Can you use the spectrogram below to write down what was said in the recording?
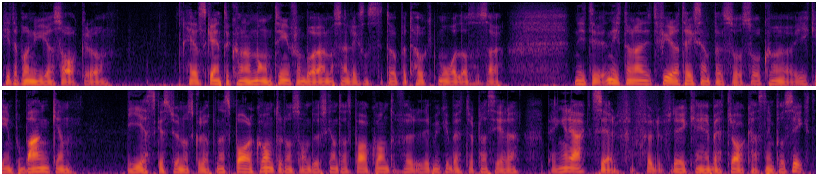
hitta på nya saker och helst ska jag inte kunna någonting från början och sen liksom sätta upp ett högt mål då. Så, så 1994 till exempel så, så gick jag in på banken i Eskilstuna och skulle öppna sparkonto. De sa du ska inte ha sparkonto för det är mycket bättre att placera pengar i aktier för, för, för det kan ge bättre avkastning på sikt.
